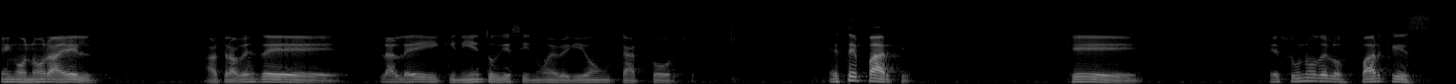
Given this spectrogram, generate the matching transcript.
en honor a él a través de la ley 519-14. Este parque, que es uno de los parques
